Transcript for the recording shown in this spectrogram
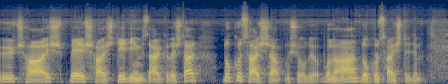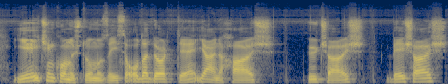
3H, 5H dediğimiz arkadaşlar 9H yapmış oluyor. Buna 9H dedim. Y için konuştuğumuzda ise o da 4T yani H, 3H, 5H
